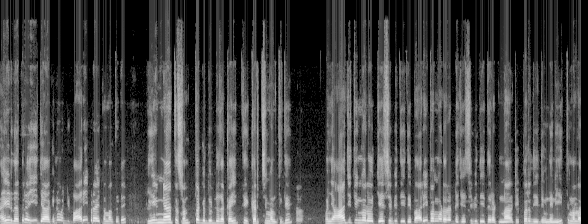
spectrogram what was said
ಐಡ್ದ ಹತ್ರ ಈ ಜಾಗನ ಒಂಜಿ ಭಾರಿ ಪ್ರಯತ್ನ ಮಲ್ತದೆ ಹಿರ್ನ್ಯಾತ್ ಸ್ವಂತ ದುಡ್ಡದ ಕೈತಿ ಖರ್ಚು ಮಲ್ತದೆ ಒಂಜಿ ಆಜಿ ತಿಂಗಳು ಜೆ ಸಿ ಬಿ ದೀದಿ ಭಾರಿ ಬಂಗೋಡ ರಡ್ ಜೆ ಸಿ ಬಿ ದೀದಿ ರಡ್ಡು ನಾಲ್ ಟಿಪ್ಪರ್ ದೀದಿ ಒಂದೇ ಈತ್ ಮಲ್ಲ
